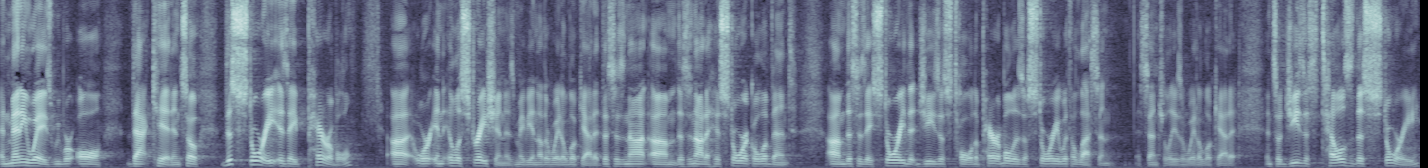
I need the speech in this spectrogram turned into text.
In many ways, we were all that kid. And so this story is a parable. Uh, or an illustration is maybe another way to look at it. This is not, um, this is not a historical event. Um, this is a story that Jesus told. A parable is a story with a lesson, essentially, is a way to look at it. And so Jesus tells this story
